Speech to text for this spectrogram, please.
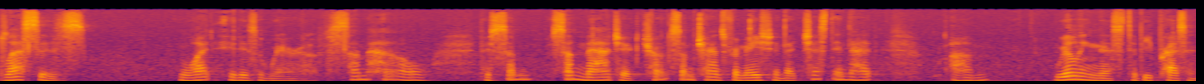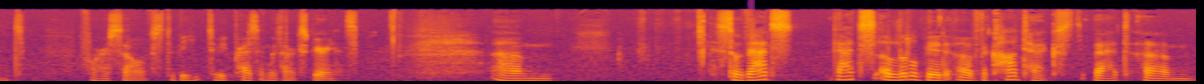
blesses what it is aware of. Somehow there's some, some magic, tr- some transformation that just in that um, willingness to be present for ourselves, to be, to be present with our experience. Um, so that's that's a little bit of the context that um,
